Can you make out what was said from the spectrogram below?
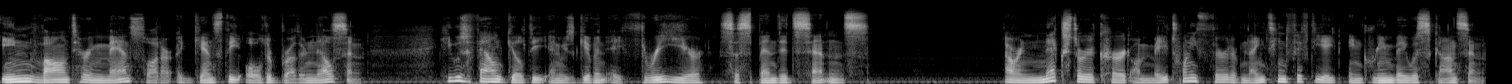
involuntary manslaughter against the older brother Nelson. He was found guilty and was given a three year suspended sentence. Our next story occurred on May 23rd of 1958 in Green Bay, Wisconsin.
